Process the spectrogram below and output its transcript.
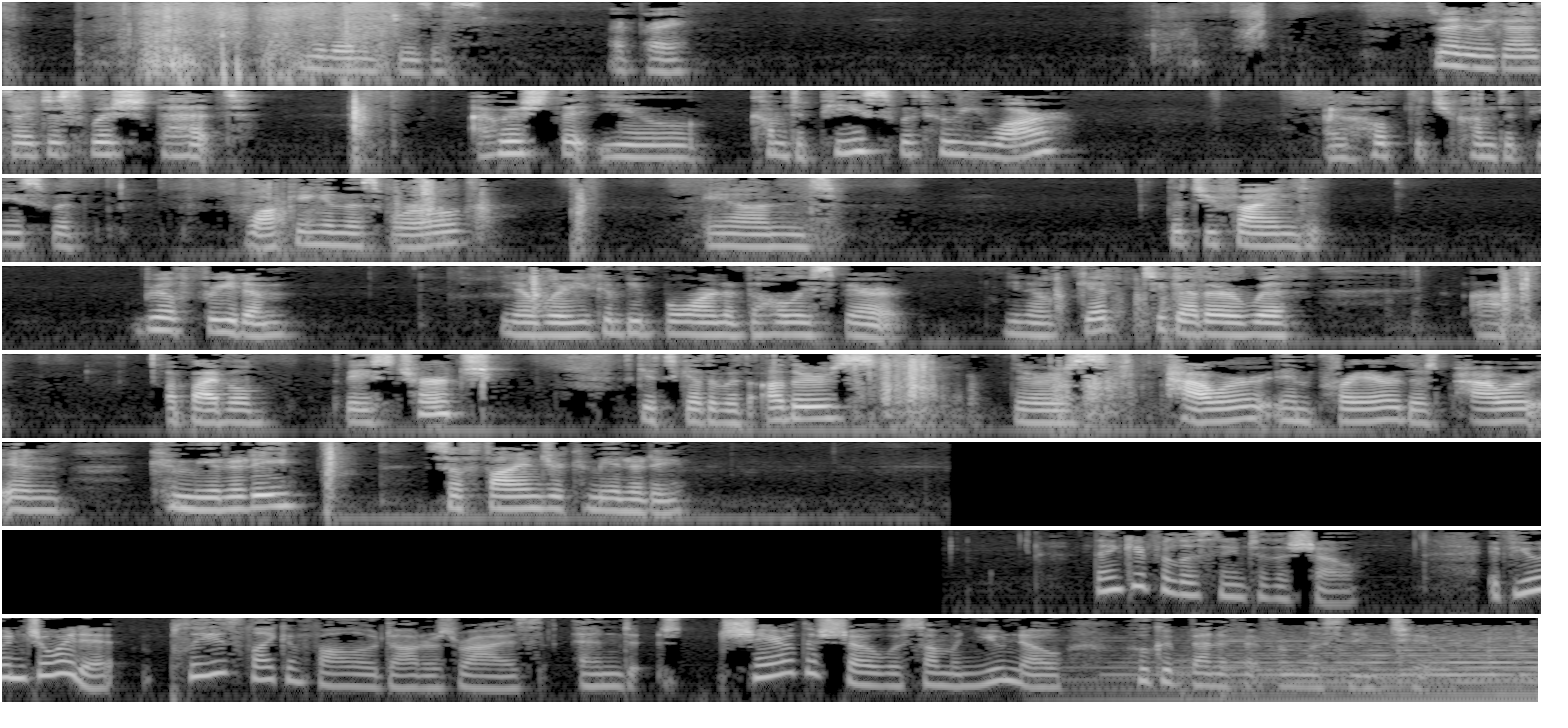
In the name of Jesus, I pray. So anyway, guys, I just wish that I wish that you come to peace with who you are. I hope that you come to peace with walking in this world and that you find real freedom, you know, where you can be born of the Holy Spirit. You know, get together with um, a Bible based church, get together with others. There's power in prayer, there's power in community. So find your community. Thank you for listening to the show. If you enjoyed it, please like and follow Daughters Rise and share the show with someone you know who could benefit from listening too.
